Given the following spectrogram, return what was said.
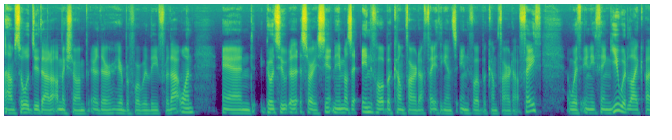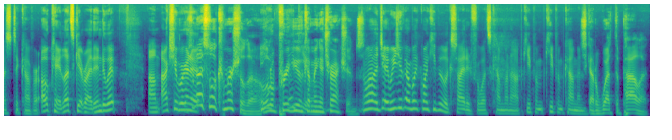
Um, so we'll do that. I'll make sure I'm they're here before we leave for that one. And go to uh, sorry, send emails at info at becomefire.faith. Again, it's info at becomefire.faith with anything you would like us to cover. Okay, let's get right into it. Um, actually, we're It's a gonna. nice little commercial, though. A little preview of coming attractions. Well, we just we want to keep people excited for what's coming up. Keep them keep them coming. Just got to wet the palate.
